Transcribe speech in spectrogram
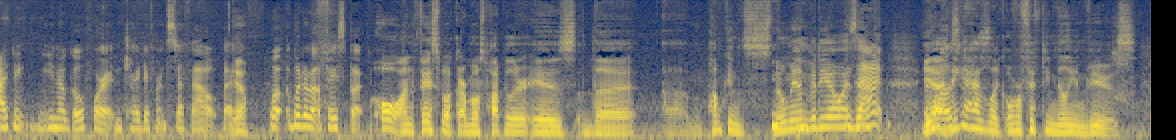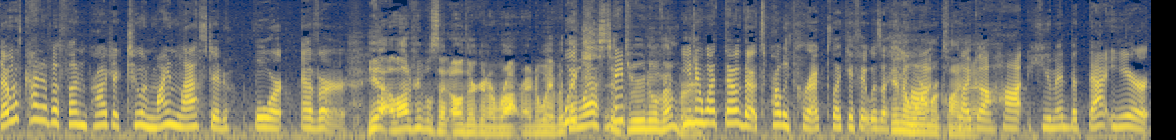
I think you know go for it and try different stuff out. But Yeah. what, what about Facebook? Oh, on Facebook, our most popular is the um, pumpkin snowman video. I Is think. that Yeah, I think it has like over 50 million views. That was kind of a fun project too, and mine lasted forever. Yeah, a lot of people said, "Oh, they're going to rot right away," but they lasted they- through November. You know what though? That's probably correct. Like if it was a In a hot, warmer climate. like a hot, humid. But that year,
